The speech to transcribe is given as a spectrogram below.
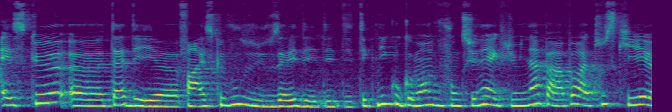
est-ce que tu as des, enfin est-ce que vous vous avez des, des, des, techniques ou comment vous fonctionnez avec Lumina par rapport à tout ce qui est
